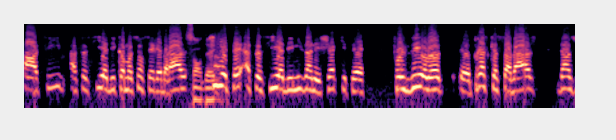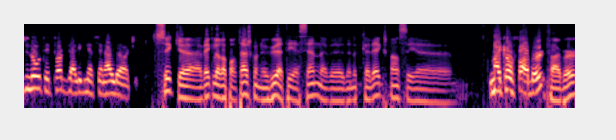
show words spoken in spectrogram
hâtive associée à des commotions cérébrales qui étaient associées à des mises en échec qui étaient, faut le dire, là, euh, presque sauvages dans une autre époque de la Ligue nationale de hockey. Tu sais qu'avec le reportage qu'on a vu à TSN avec- de notre collègue, je pense que c'est euh, Michael Farber, Farber,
